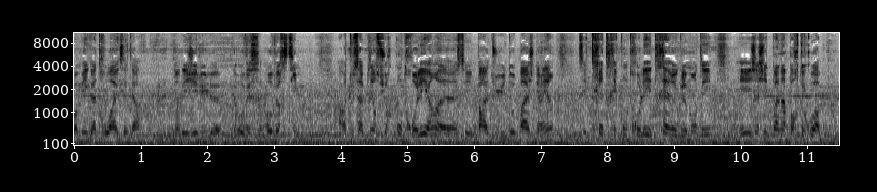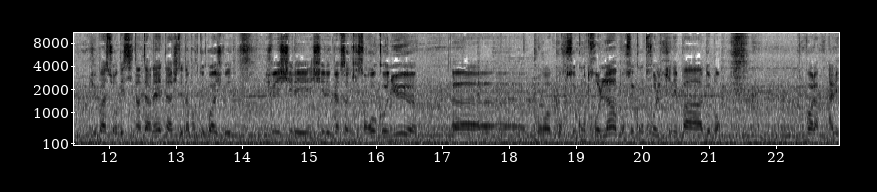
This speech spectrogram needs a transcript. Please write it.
oméga 3, etc. Dans des gélules euh, Oversteam. Alors tout ça bien sûr contrôlé, hein, euh, c'est pas du dopage ni rien, c'est très très contrôlé très réglementé et j'achète pas n'importe quoi. Je vais pas sur des sites internet acheter n'importe quoi, je vais, chez, les, chez les personnes qui sont reconnues euh, pour, ce contrôle là, pour ce contrôle qui n'est pas dopant. Voilà, allez,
